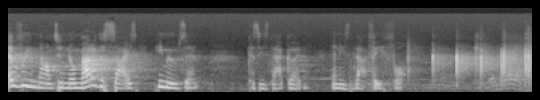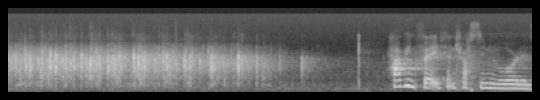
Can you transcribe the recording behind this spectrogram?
every mountain, no matter the size, he moves it because he's that good and he's that faithful. Having faith and trusting in the Lord is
